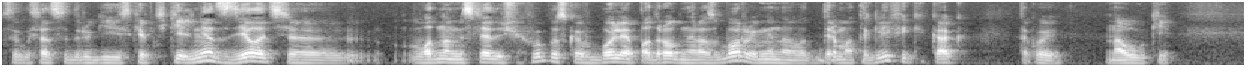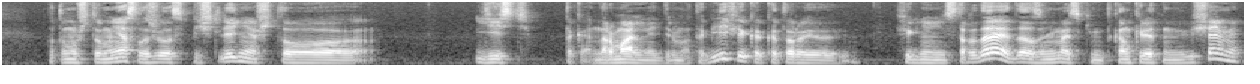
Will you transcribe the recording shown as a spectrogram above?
согласятся другие скептики или нет, сделать э, в одном из следующих выпусков более подробный разбор именно вот дерматоглифики как такой науки. Потому что у меня сложилось впечатление, что есть такая нормальная дерматоглифика, которая фигней не страдает, да, занимается какими-то конкретными вещами,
